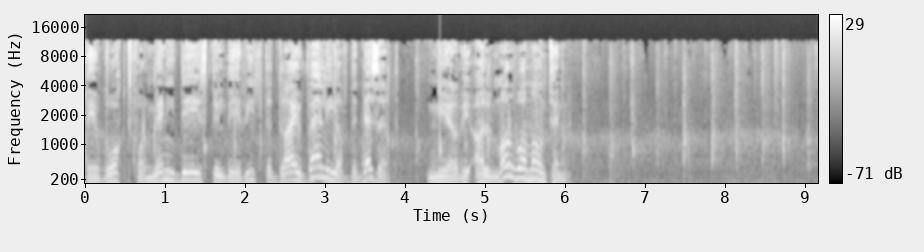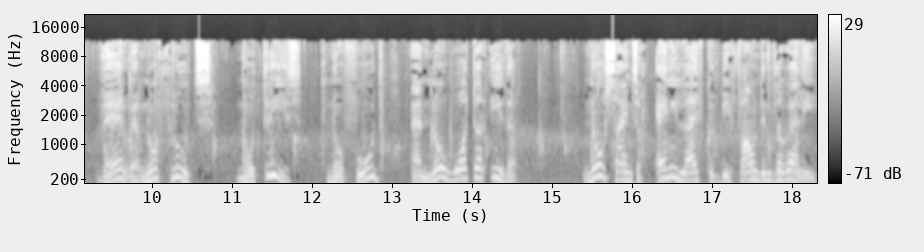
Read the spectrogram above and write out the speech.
They walked for many days till they reached the dry valley of the desert near the Al Marwa mountain. There were no fruits, no trees, no food, and no water either. No signs of any life could be found in the valley.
